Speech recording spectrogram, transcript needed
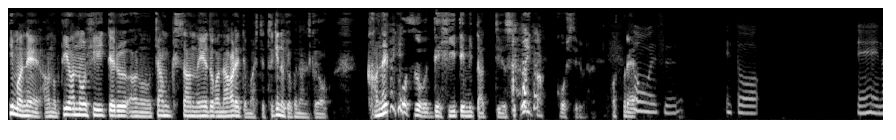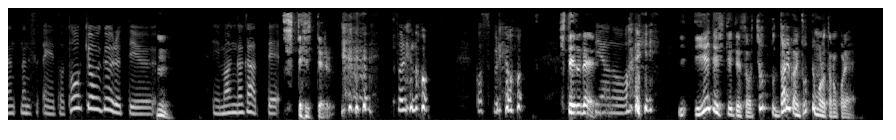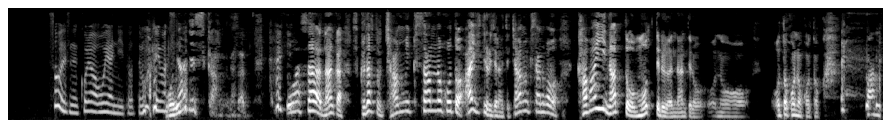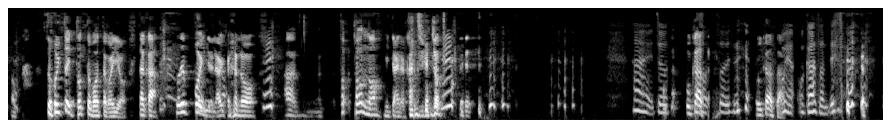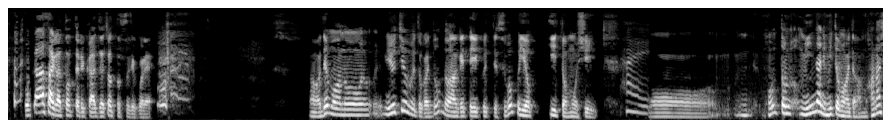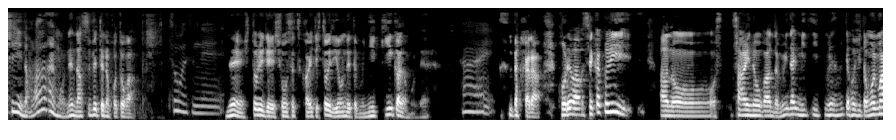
今ね、あの、ピアノを弾いてる、あの、チャンキさんの映像が流れてまして、次の曲なんですけど、金コスをで弾いてみたっていう、すごい格好してるよね。コスプレ。そうです。えっと、えー、なん、なんですえっ、と、東京グールっていう、うん。えー漫画があって、知ってる知ってる。それのコスプレを、知ってるね。ピアノを、はいい家でしててさ、ちょっと誰かに撮ってもらったのこれ。そうですね。これは親にとってもらいました。親ですか？さここはさ、なんか、少なくともちゃんみくさんのことを愛してるじゃなくて、ちゃんみくさんのことを可愛いなと思ってる、なんていうの、あの、男の子とか、ファンとか、そういう人に撮ってもらった方がいいよ。なんか、それっぽいんだよ。なんかあの、あ、と、撮んのみたいな感じがちょっとあって。はい、ちょっと、お母さん、そうですね。お母さん。親、お母さんです。お母さんが撮ってる感じはちょっとする、これ。あでもあの、YouTube とかどんどん上げていくってすごくよ、いいと思うし、はい。もう、本当みんなに見てもらえたらもう話にならないもんね、なすべてのことが。そうですね。ね一人で小説書いて一人で読んでても日記以下だもんね。はい。だから、これはせっかくいい、あのー才能があるんだ。みんなに見見見てほしいと思います。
